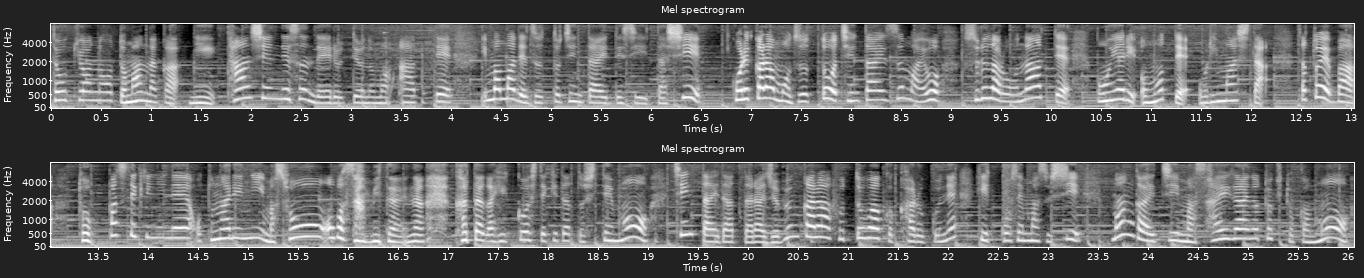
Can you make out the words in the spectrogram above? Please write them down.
東京のど真ん中に単身で住んでいるっていうのもあって今までずっと賃貸でしたしこれからもずっと賃貸住まいをするだろうなってぼんやり思っておりました。例えば突発的にねお隣に、まあ、騒音おばさんみたいな 方が引っ越してきたとしても賃貸だったら自分からフットワーク軽くね引っ越せますし万が一、まあ、災害の時とかも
